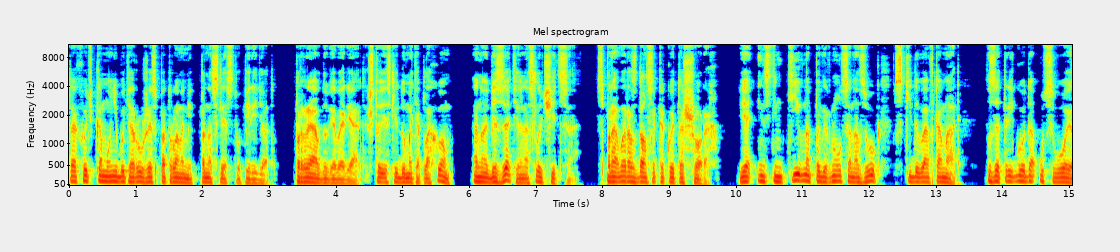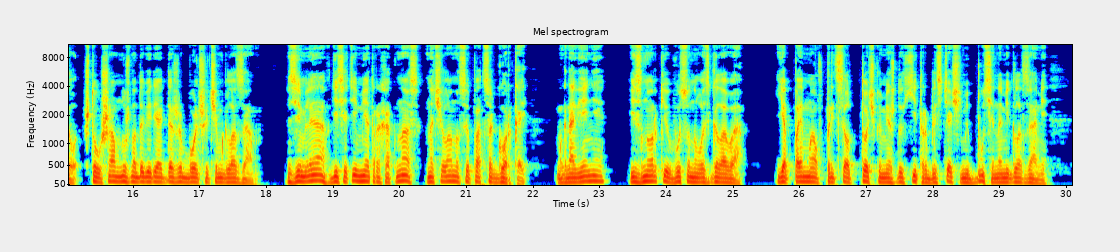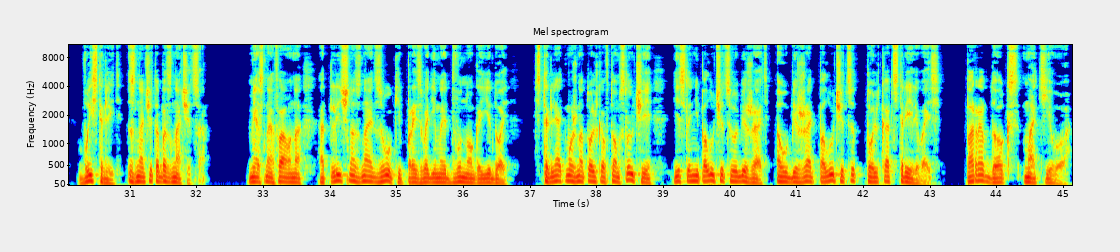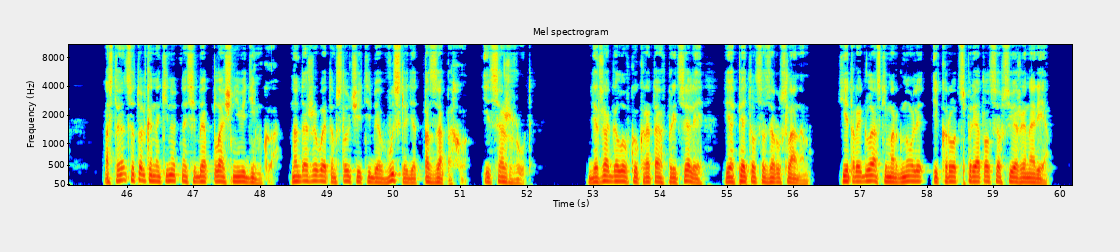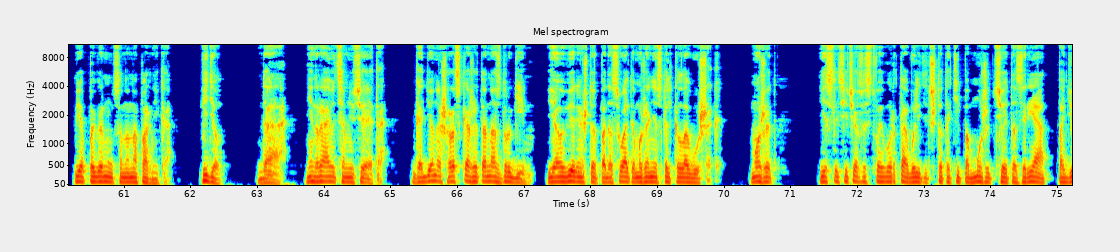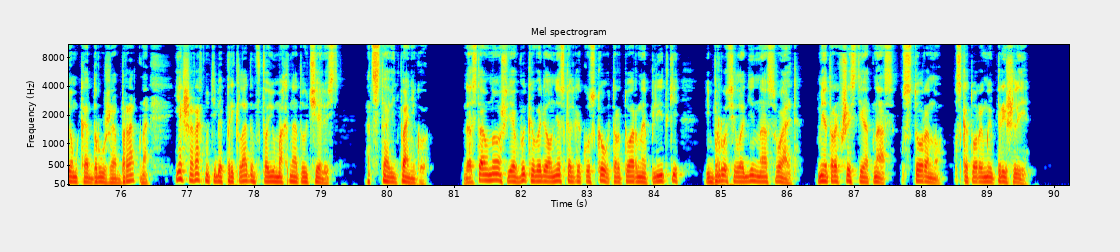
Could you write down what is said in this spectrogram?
Так хоть кому-нибудь оружие с патронами по наследству перейдет. Правду говорят, что если думать о плохом, оно обязательно случится. Справа раздался какой-то шорох. Я инстинктивно повернулся на звук, вскидывая автомат. За три года усвоил, что ушам нужно доверять даже больше, чем глазам. Земля в десяти метрах от нас начала насыпаться горкой. Мгновение, из норки высунулась голова. Я поймал в прицел точку между хитро блестящими бусинами глазами. Выстрелить значит обозначиться. Местная фауна отлично знает звуки, производимые двуногой едой – Стрелять можно только в том случае, если не получится убежать, а убежать получится только отстреливаясь. Парадокс, мать его. Остается только накинуть на себя плащ-невидимку, но даже в этом случае тебя выследят по запаху и сожрут. Держа головку крота в прицеле, я пятился за Русланом. Хитрые глазки моргнули, и крот спрятался в свежей норе. Я повернулся на напарника. «Видел?» «Да, не нравится мне все это. Гаденыш расскажет о нас другим. Я уверен, что под асфальтом уже несколько ловушек. Может, если сейчас из твоего рта вылетит что-то типа «может, все это зря, пойдем-ка, друже, обратно», я шарахну тебя прикладом в твою мохнатую челюсть. Отставить панику. Достав нож, я выковырял несколько кусков тротуарной плитки и бросил один на асфальт, метрах в шести от нас, в сторону, с которой мы пришли.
